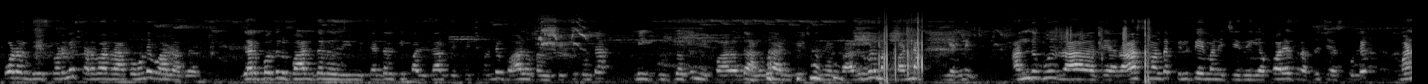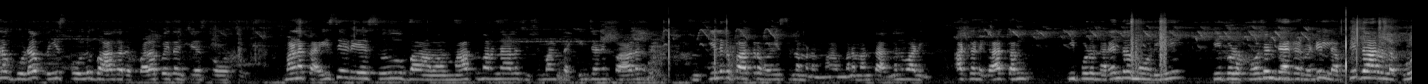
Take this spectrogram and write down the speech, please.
ఫోటోలు తీసుకోవడమే సర్వర్ రాకుండా వాళ్ళ గర్భవతులు బాధితులు ఈ సెంటర్కి పదిసార్లు తెప్పించుకుంటే వాళ్ళు మనం తెచ్చుకుంటా మీ గుడ్లకు మీ పాలతో అని కూడా అనిపించుకునే బాధలు కూడా మనం పడినాం ఇవన్నీ అందుకు రా రాష్ట్రం అంతా పిలిపేయమని ఇచ్చింది ఎఫ్ఆర్ఎస్ రద్దు చేసుకుంటే మనకు కూడా ప్రీ స్కూల్ బాగా బలోపేతం చేసుకోవచ్చు. మనకు ఐసీడిఎస్ మాతృ మరణాలు శిశుమాన్ని తగ్గించడానికి పాలన కీలక పాత్ర వహిస్తున్నాం మనం మనమంతా అంగన్వాడికి. అక్కడిగా కం ఇప్పుడు నరేంద్ర మోడీ ఇప్పుడు పోషన్ ట్యాకర్ పెట్టి లబ్ధిదారులకు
